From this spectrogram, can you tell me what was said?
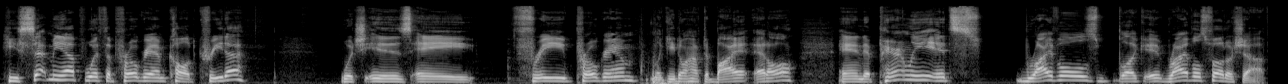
he set me up with a program called Krita, which is a free program. Like you don't have to buy it at all. And apparently it's rivals, like it rivals Photoshop.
